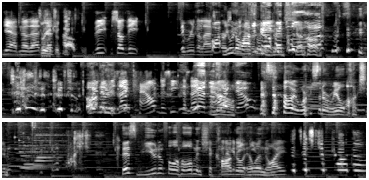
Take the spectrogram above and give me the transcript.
Yeah, no, that that's 300,000. the so the you were the last person. You were the last one to bid. bid. Shut up. Wait, no, does that count? Does he? Does that Yeah, count? No. that count? That's not how it works in a real auction. This beautiful home in Chicago. Illinois It's in Chicago.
